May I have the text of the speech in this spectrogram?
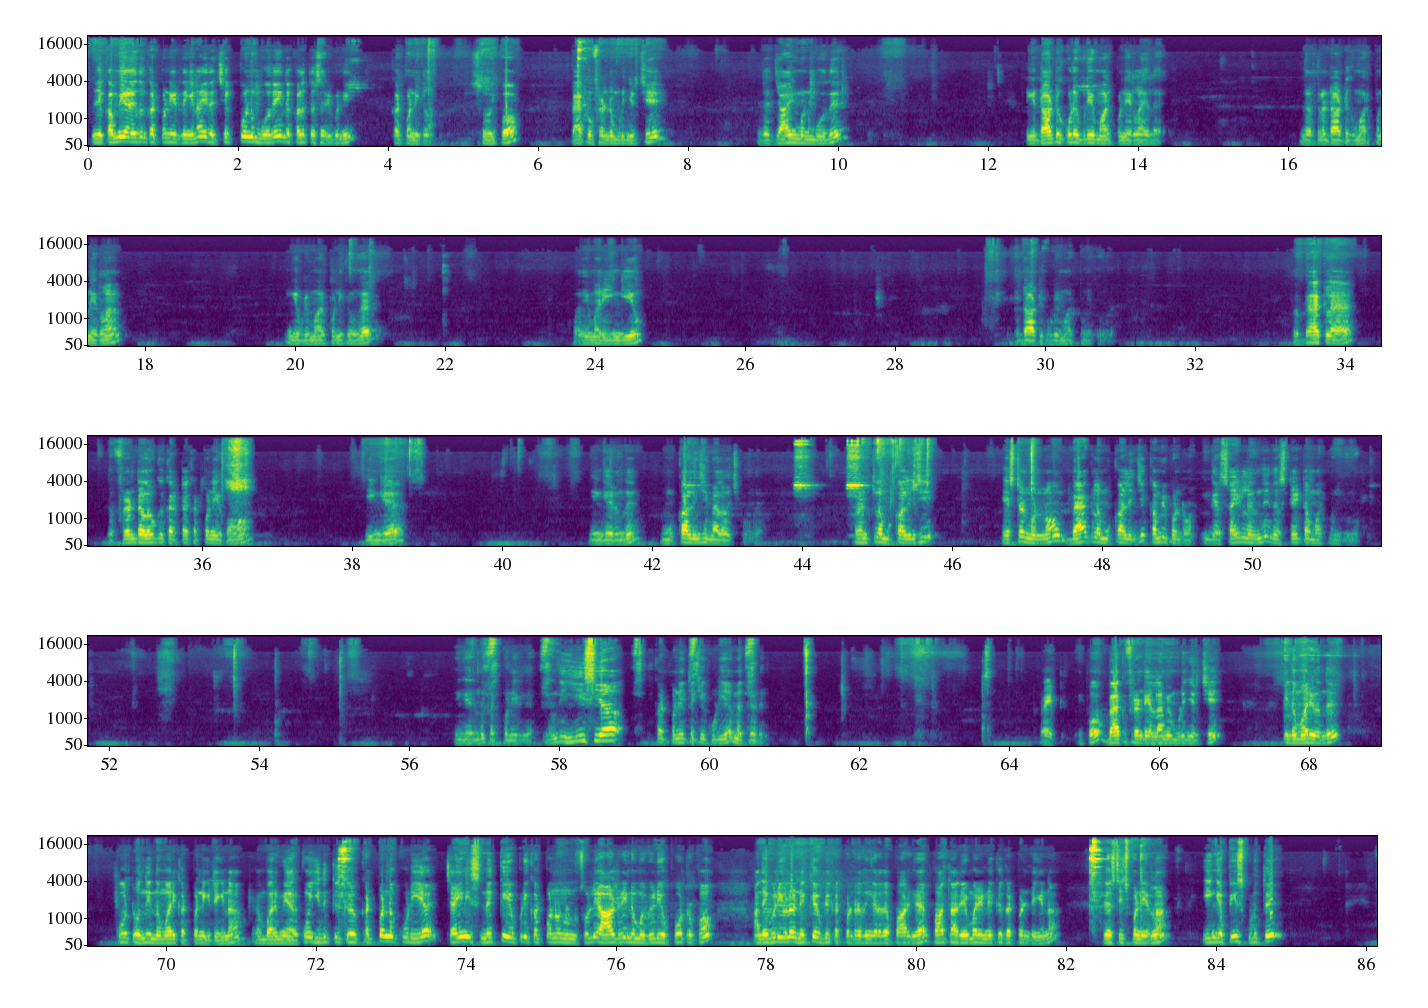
இது கம்மியாக எதுவும் கட் பண்ணியிருந்தீங்கன்னா இதை செக் பண்ணும்போதே இந்த கழுத்தை சரி பண்ணி கட் பண்ணிக்கலாம். ஸோ இப்போது பேக்கு ஃப்ரண்ட்டு முடிஞ்சிருச்சு. இதை ஜாயின் பண்ணும்போது நீங்கள் டாட்டுக்கு கூட இப்படியே மார்க் பண்ணிடலாம் இதில். இந்த இடத்துல டாட்டுக்கு மார்க் பண்ணிடலாம் இங்கே இப்படி மார்க் பண்ணிக்கோங்க. அதே மாதிரி இங்கேயும். டாட்டுக்கு இப்படி மார்க் பண்ணிக்கோங்க. இப்போ பேக்கில் இந்த ஃப்ரண்ட் அளவுக்கு கரெக்டாக கட் பண்ணியிருக்கோம். இங்கே இங்கே இருந்து முக்கால் இன்ச்சு மேலே வச்சுக்கோங்க. ஃப்ரண்ட்டில் முக்கால் இன்ச்சு எக்ஸ்டெண்ட் பண்ணோம். பேக்கில் முக்கால் இன்ச்சு கம்மி பண்ணுறோம் இங்கே சைடில் இருந்து இதை ஸ்ட்ரைட்டாக மார்க் பண்ணிக்கணும் இங்கேருந்து கட் பண்ணிடுங்க இது வந்து ஈஸியாக கட் பண்ணி தைக்கக்கூடிய மெத்தடு ரைட் இப்போது பேக் ஃப்ரண்ட் எல்லாமே முடிஞ்சிருச்சு. இந்த மாதிரி வந்து கோட் வந்து இந்த மாதிரி கட் பண்ணிக்கிட்டிங்கன்னா ரொம்ப அருமையாக இருக்கும். இதுக்கு கட் பண்ணக்கூடிய சைனீஸ் நெக்கு எப்படி கட் பண்ணணும்னு சொல்லி ஆல்ரெடி நம்ம வீடியோ போட்டிருக்கோம். அந்த வீடியோவில் நெக்கு எப்படி கட் பண்ணுறதுங்கிறத பாருங்கள் பார்த்து அதே மாதிரி நெக்கு கட் பண்ணிட்டீங்கன்னா இதை ஸ்டிச் பண்ணிடலாம். இங்கே பீஸ் கொடுத்து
